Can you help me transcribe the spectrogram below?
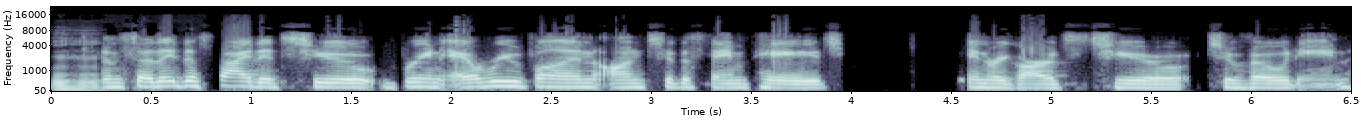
hmm And so they decided to bring everyone onto the same page in regards to to voting.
